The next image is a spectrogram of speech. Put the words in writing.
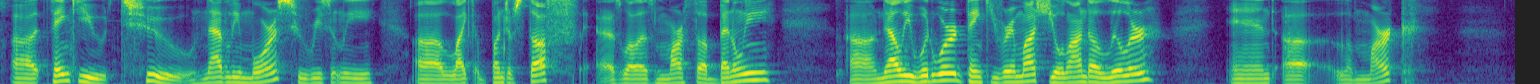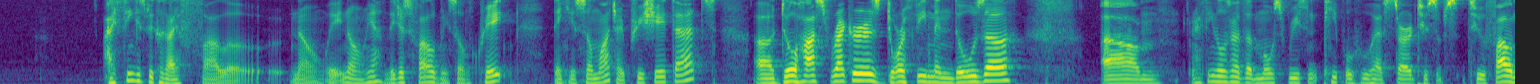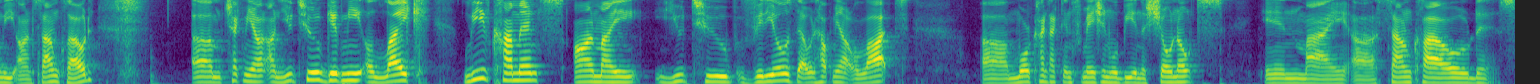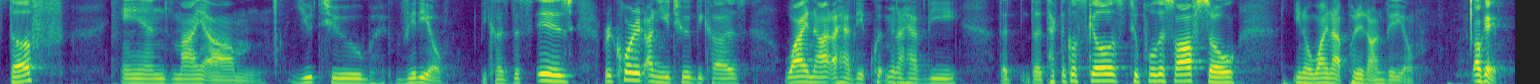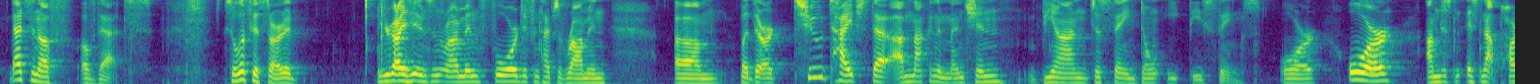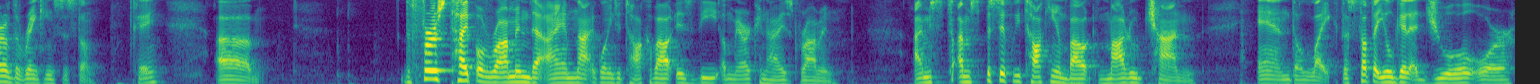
Uh, thank you to Natalie Morris, who recently uh, liked a bunch of stuff, as well as Martha Benelli, uh, Nellie Woodward, thank you very much, Yolanda Liller, and uh, Lamarck. I think it's because I follow. No, wait, no, yeah, they just followed me. So create. Thank you so much. I appreciate that. Uh, Dohas Records, Dorothy Mendoza. Um, I think those are the most recent people who have started to subs- to follow me on SoundCloud. Um, check me out on YouTube. Give me a like. Leave comments on my YouTube videos. That would help me out a lot. Uh, more contact information will be in the show notes in my uh, SoundCloud stuff and my um, YouTube video because this is recorded on YouTube because why not? I have the equipment, I have the, the the technical skills to pull this off, so you know why not put it on video? Okay, that's enough of that. So let's get started. Your to instant ramen, four different types of ramen. Um, but there are two types that I'm not going to mention beyond just saying don't eat these things or or I'm just it's not part of the ranking system. Okay. Um, the first type of ramen that I am not going to talk about is the Americanized ramen. I'm st- I'm specifically talking about Maruchan and the like, the stuff that you'll get at Jewel or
